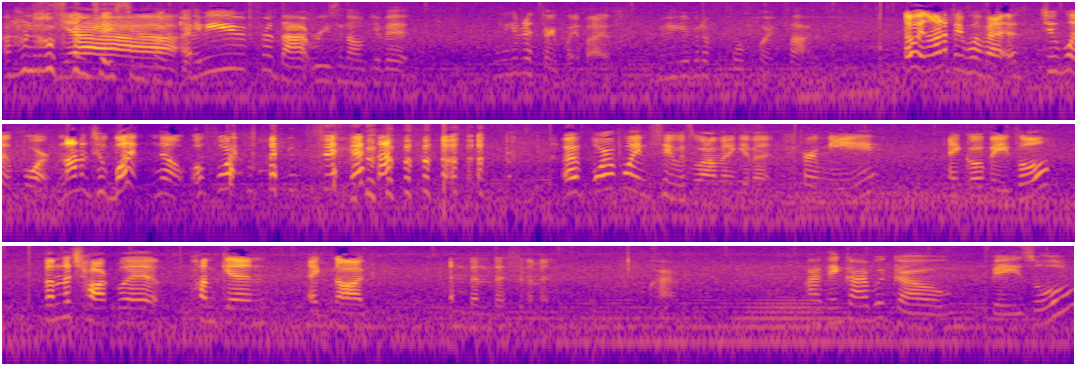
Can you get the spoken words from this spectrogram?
I don't know if Yeah, I'm tasting pumpkin. Maybe for that reason I'll give it. I'm gonna give it a three point five. I'm gonna give it a 4.5. Oh wait, not a three point five. A two point four. Not a two. What? No, a four point two. Uh, A 4.2 is what I'm gonna give it. For me, I go basil, then the chocolate, pumpkin, eggnog, and then the cinnamon. Okay. I think I would go basil,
